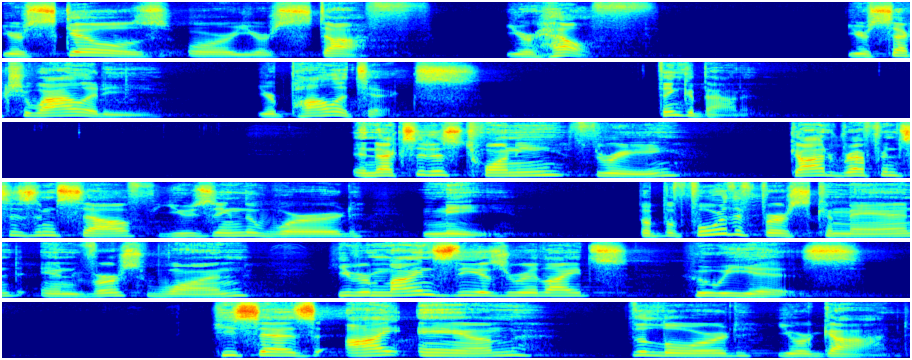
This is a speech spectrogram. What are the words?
your skills or your stuff, your health, your sexuality, your politics. Think about it. In Exodus 23, God references himself using the word me. But before the first command, in verse 1, he reminds the Israelites who he is. He says, I am the Lord your God.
